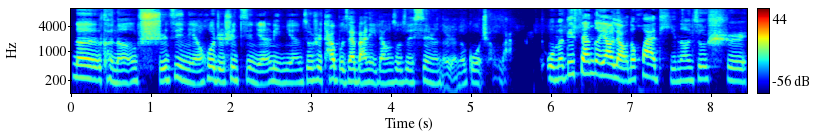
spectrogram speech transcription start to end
那可能十几年或者是几年里面，就是他不再把你当做最信任的人的过程吧。我们第三个要聊的话题呢，就是。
